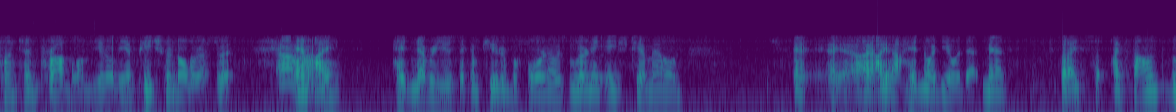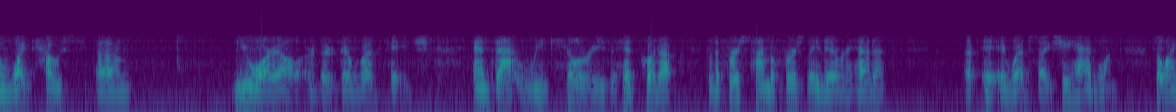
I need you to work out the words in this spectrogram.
Clinton problem. You know, the impeachment and all the rest of it. Uh-huh. And I had never used a computer before, and I was learning HTML. And I, I, I had no idea what that meant, but I, I found the White House um, URL or their, their web page, and that week Hillary had put up for the first time a first lady ever had a, a, a website. She had one. So I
